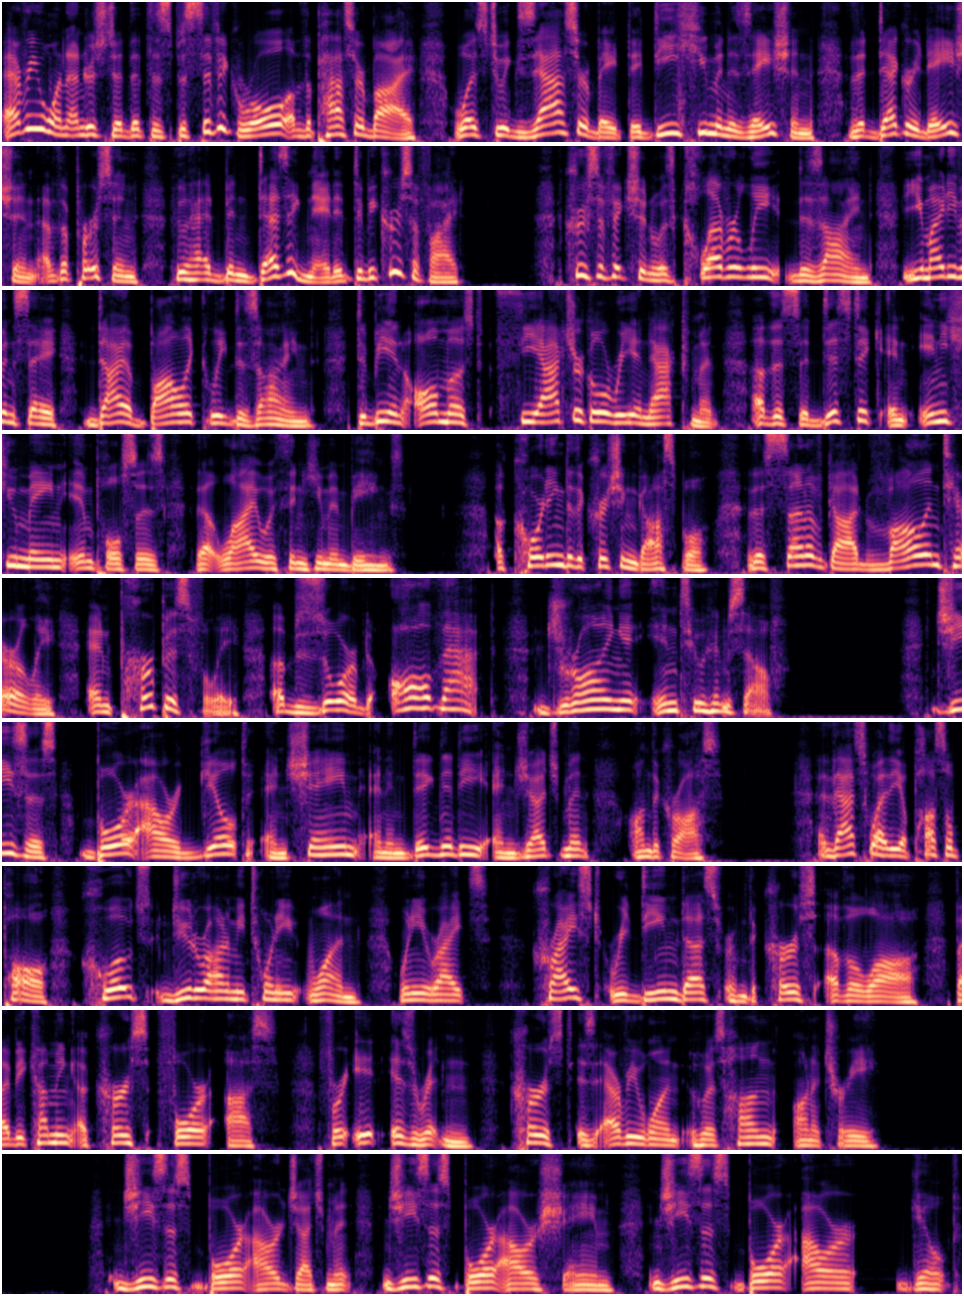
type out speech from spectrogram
Everyone understood that the specific role of the passerby was to exacerbate the dehumanization, the degradation of the person who had been designated to be crucified. Crucifixion was cleverly designed, you might even say diabolically designed, to be an almost theatrical reenactment of the sadistic and inhumane impulses that lie within human beings. According to the Christian gospel, the Son of God voluntarily and purposefully absorbed all that, drawing it into himself. Jesus bore our guilt and shame and indignity and judgment on the cross. And that's why the Apostle Paul quotes Deuteronomy 21 when he writes, Christ redeemed us from the curse of the law by becoming a curse for us. For it is written, Cursed is everyone who is hung on a tree. Jesus bore our judgment. Jesus bore our shame. Jesus bore our guilt.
